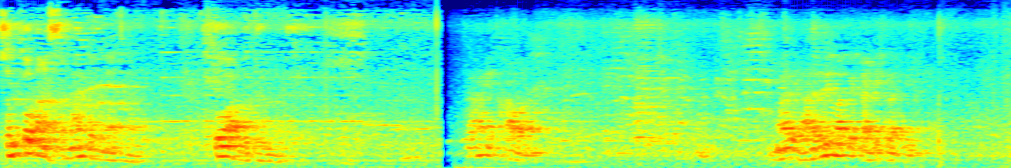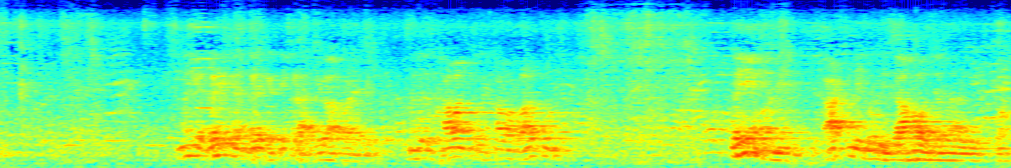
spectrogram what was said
સંતોના સમાગમમાં થાય તો આ બધું મળે. કાંઈ ખાવાનું મારી હાજરીમાં કેટલા ટીકડા પી મને કે ઘડી કે ઘડી કે ટીકડા પીવા પડે છે મેં કીધું ખાવાનું તો ખાવા વાળતું કહીએ મને આટલી બધી જાહો જલાવી પણ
